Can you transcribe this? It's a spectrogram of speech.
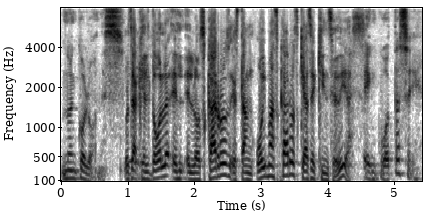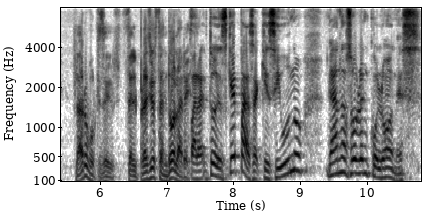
No en colones. O sea que el dólar, los carros están hoy más caros que hace 15 días. En cuotas, sí. Claro, porque el precio está en dólares. Para, entonces, ¿qué pasa? Que si uno gana solo en colones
